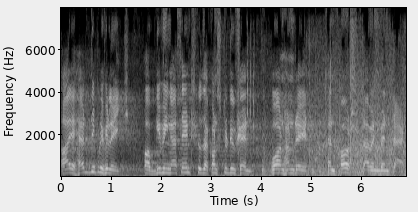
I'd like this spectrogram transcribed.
I had the privilege of giving assent to the Constitution 101st Amendment Act.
